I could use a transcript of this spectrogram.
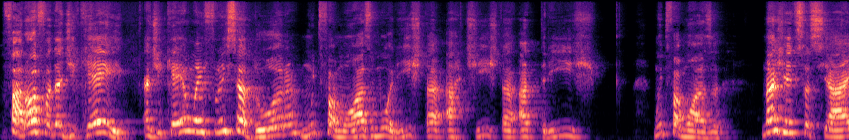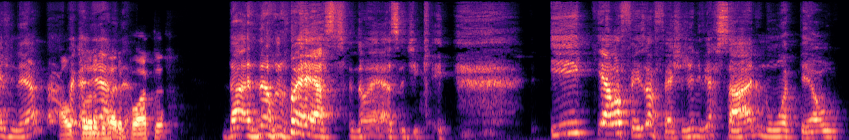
Farofa da DK, a DK é uma influenciadora muito famosa, humorista, artista, atriz, muito famosa nas redes sociais, né? Da, da Autora do galera, Harry né? Potter. Da- não, não é essa, não é essa quem. E que ela fez uma festa de aniversário num hotel,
